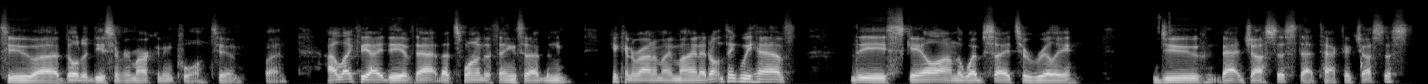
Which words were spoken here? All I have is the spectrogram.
to uh, build a decent remarketing pool too. But I like the idea of that. That's one of the things that I've been kicking around in my mind. I don't think we have the scale on the website to really do that justice, that tactic justice.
